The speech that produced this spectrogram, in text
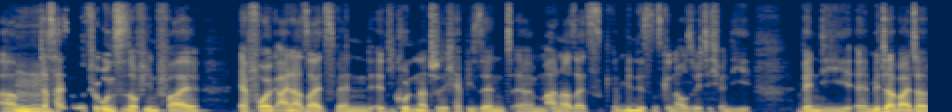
Ähm, mhm. Das heißt, also für uns ist auf jeden Fall Erfolg einerseits, wenn äh, die Kunden natürlich happy sind, ähm, andererseits mindestens genauso wichtig, wenn die, wenn die äh, Mitarbeiter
